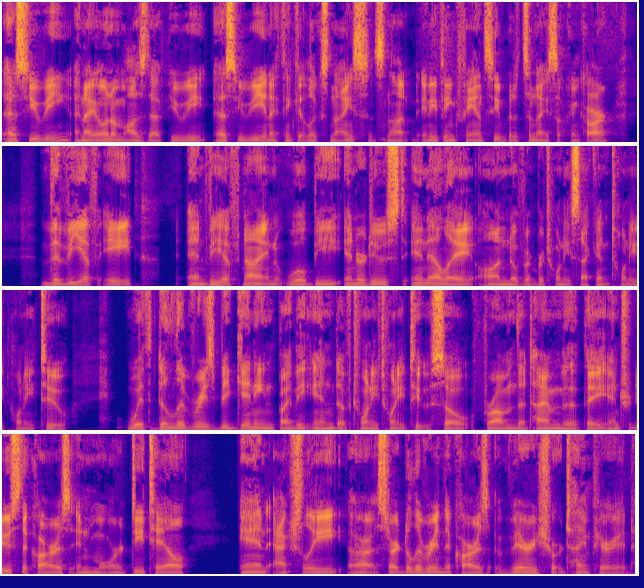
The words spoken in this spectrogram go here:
SUV, and I own a Mazda SUV, SUV, and I think it looks nice. It's not anything fancy, but it's a nice looking car. The VF8 and VF9 will be introduced in LA on November 22nd, 2022 with deliveries beginning by the end of 2022. So from the time that they introduce the cars in more detail and actually uh, start delivering the cars, very short time period.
